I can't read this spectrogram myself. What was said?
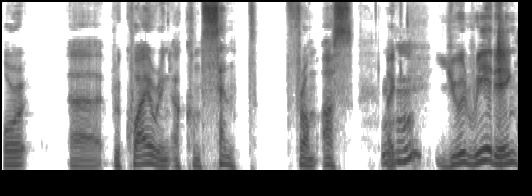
or uh, requiring a consent from us. Like Mhm. you're reading,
